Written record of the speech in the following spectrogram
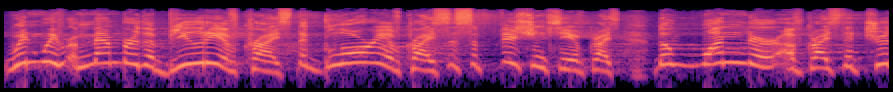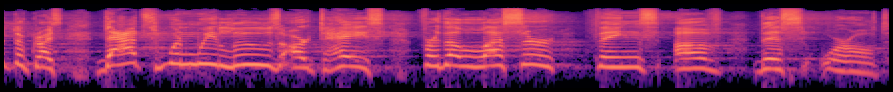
when we remember the beauty of Christ, the glory of Christ, the sufficiency of Christ, the wonder of Christ, the truth of Christ, that's when we lose our taste for the lesser things of this world.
